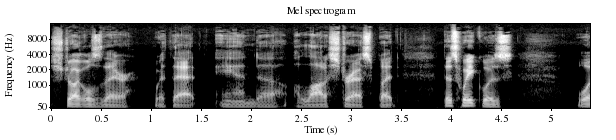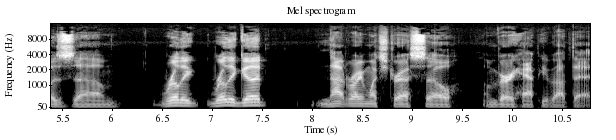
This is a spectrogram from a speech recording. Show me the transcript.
struggles there with that and uh, a lot of stress. But this week was was um, really really good. Not very much stress, so I'm very happy about that.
